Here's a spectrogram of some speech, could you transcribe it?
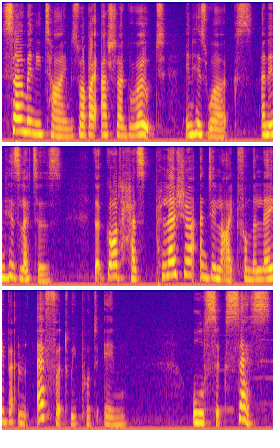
So many times Rabbi Ashlag wrote in his works and in his letters that God has pleasure and delight from the labour and effort we put in. All success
